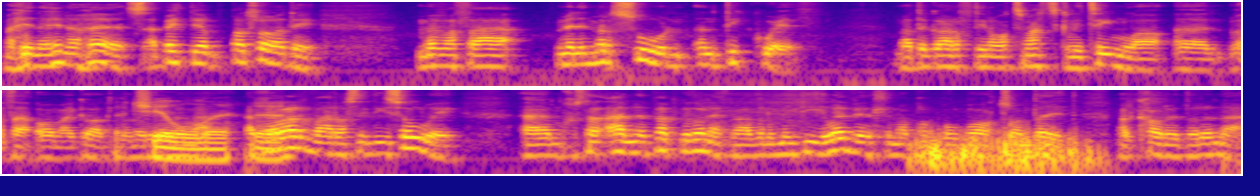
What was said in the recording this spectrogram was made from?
mae hyn a hyn o hurts, a bedio bod tro ydy, mae fatha, mynd mae'r sŵn yn digwydd, mae dy gorff di'n automatically teimlo yn uh, fatha, oh my god, mae'n chill yma. A fel arfer, os ni di sylwi, um, chos na, yn y pub gwyddoniaeth yma, oedden nhw'n mynd i lefydd lle mae pobl bob tro'n deud, mae'r corridor yna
